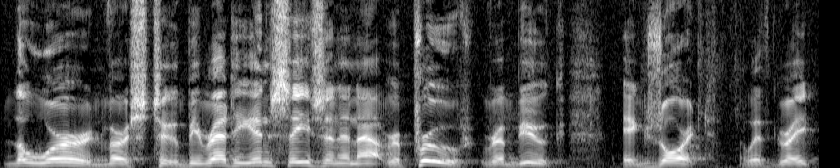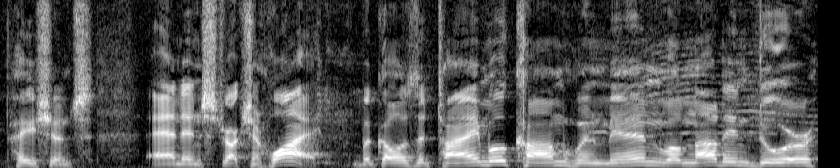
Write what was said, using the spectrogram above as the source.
the word, verse 2. Be ready in season and out, reprove, rebuke, exhort with great patience and instruction. Why? Because the time will come when men will not endure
